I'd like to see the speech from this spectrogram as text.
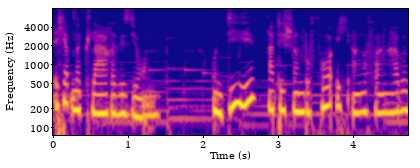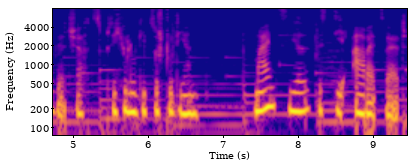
Ich habe eine klare Vision und die hatte ich schon bevor ich angefangen habe, Wirtschaftspsychologie zu studieren. Mein Ziel ist, die Arbeitswelt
